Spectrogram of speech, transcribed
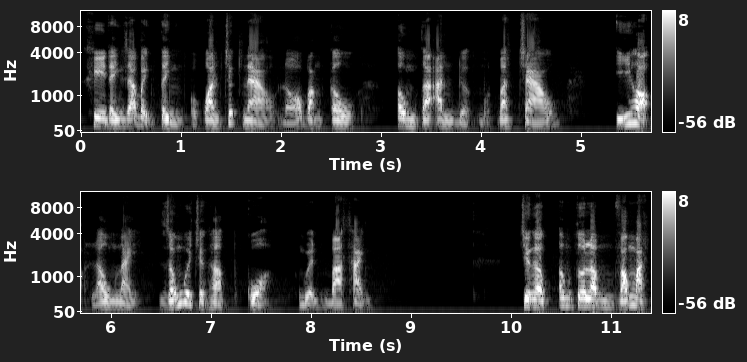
khi đánh giá bệnh tình của quan chức nào đó bằng câu ông ta ăn được một bát cháo. Ý họ là ông này giống với trường hợp của Nguyễn Bá Thành. Trường hợp ông Tô Lâm vắng mặt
